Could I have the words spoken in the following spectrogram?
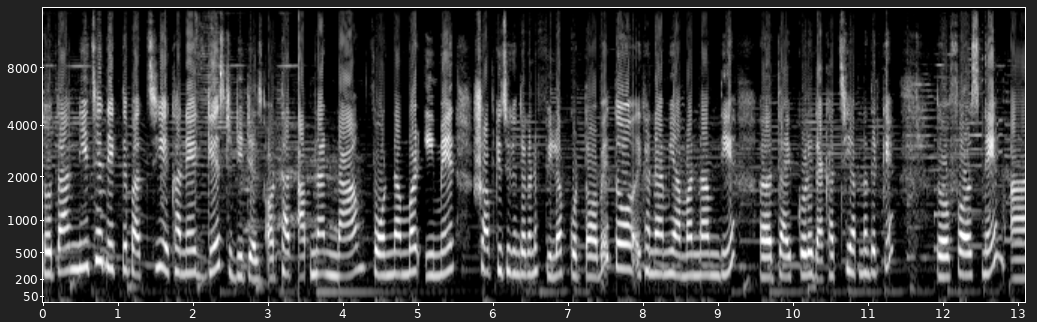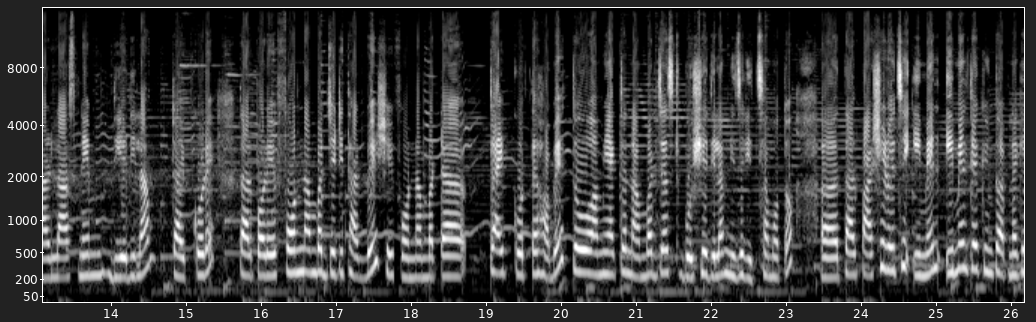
তো তার নিচে দেখতে পাচ্ছি এখানে গেস্ট ডিটেলস অর্থাৎ আপনার নাম ফোন নাম্বার ইমেল সব কিছু কিন্তু এখানে ফিল আপ করতে হবে। তো এখানে আমি আমার নাম দিয়ে টাইপ করে দেখাচ্ছি আপনাদেরকে। তো ফার্স্ট নেম আর লাস্ট নেম দিয়ে দিলাম টাইপ করে। তারপরে ফোন নাম্বার যেটি থাকবে, সেই ফোন নাম্বারটা টাইপ করতে হবে। তো আমি একটা নাম্বার জাস্ট বসিয়ে দিলাম নিজের ইচ্ছা মতো। তার পাশে রয়েছে ইমেল ইমেলটা কিন্তু আপনাকে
